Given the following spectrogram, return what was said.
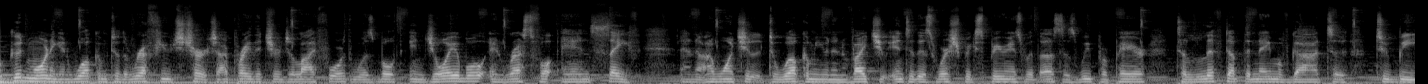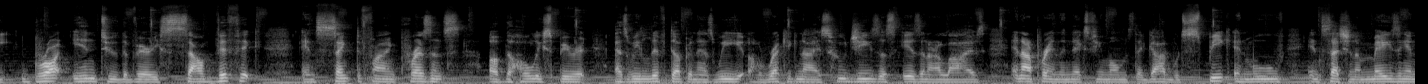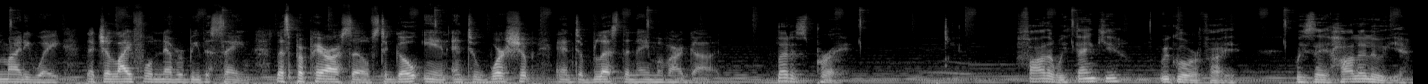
Well, good morning and welcome to the Refuge Church. I pray that your July 4th was both enjoyable and restful and safe. And I want you to welcome you and invite you into this worship experience with us as we prepare to lift up the name of God, to, to be brought into the very salvific and sanctifying presence of the Holy Spirit as we lift up and as we uh, recognize who Jesus is in our lives. And I pray in the next few moments that God would speak and move in such an amazing and mighty way that your life will never be the same. Let's prepare ourselves to go in and to worship and to bless the name of our God. Let us pray. Father, we thank you, we glorify you. We say hallelujah.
